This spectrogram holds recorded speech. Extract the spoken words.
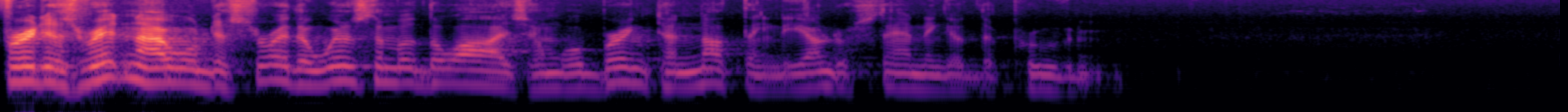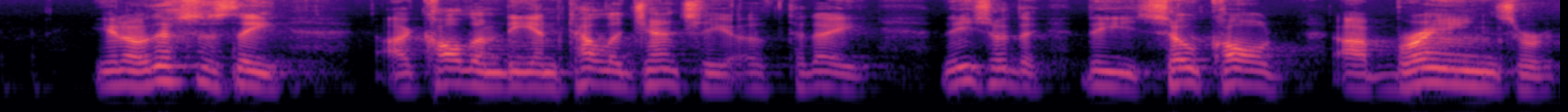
For it is written, I will destroy the wisdom of the wise and will bring to nothing the understanding of the prudent. You know, this is the, I call them the intelligentsia of today. These are the, the so called uh, brains or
